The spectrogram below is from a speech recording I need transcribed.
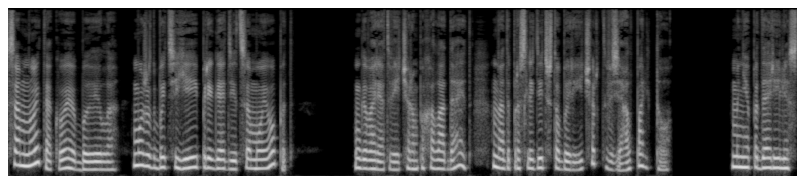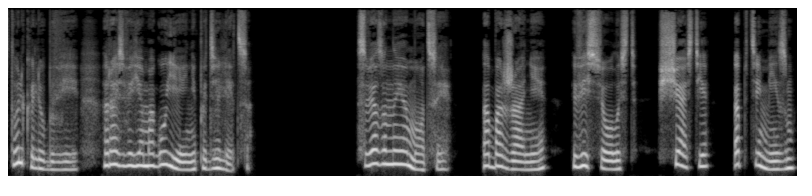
Со мной такое было. Может быть, ей пригодится мой опыт? Говорят, вечером похолодает, надо проследить, чтобы Ричард взял пальто. Мне подарили столько любви, разве я могу ей не поделиться? Связанные эмоции. Обожание, веселость, счастье, оптимизм,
